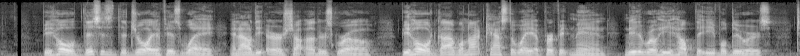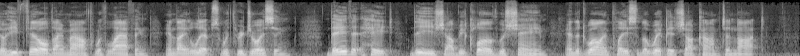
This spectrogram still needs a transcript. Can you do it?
Behold, this is the joy of his way, and out of the earth shall others grow. Behold, God will not cast away a perfect man, neither will he help the evildoers, till he fill thy mouth with laughing, and thy lips with rejoicing. They that hate thee shall be clothed with shame, and the dwelling place of the wicked shall come to naught.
